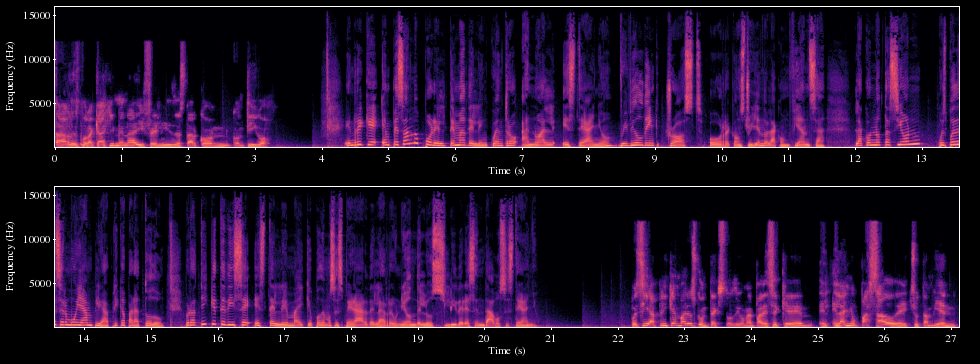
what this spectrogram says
Tardes por acá, Jimena, y feliz de estar con, contigo. Enrique, empezando por el tema del encuentro anual este año, Rebuilding Trust o Reconstruyendo la Confianza, la connotación pues puede ser muy amplia, aplica para todo. Pero a ti, ¿qué te dice este lema y qué podemos esperar de la reunión de los líderes en Davos este año? Pues sí, aplica en varios contextos. Digo, me parece que el, año pasado, de hecho, también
